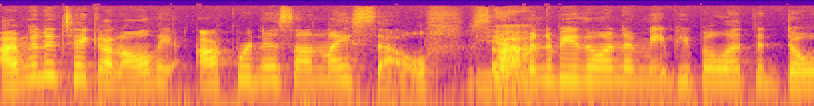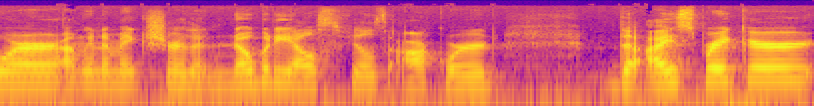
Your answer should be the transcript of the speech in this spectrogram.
I'm going to take on all the awkwardness on myself. So Yeah. I'm going to be the one to meet people at the door. I'm going to make sure that nobody else feels awkward. The icebreaker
